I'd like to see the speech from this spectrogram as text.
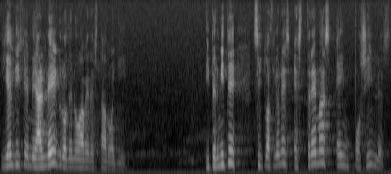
Y Él dice, me alegro de no haber estado allí. Y permite situaciones extremas e imposibles.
